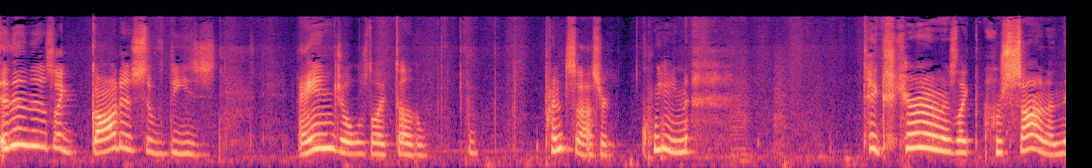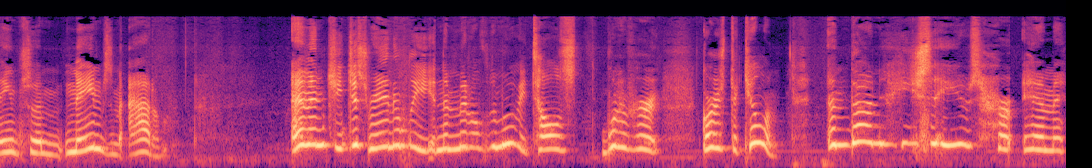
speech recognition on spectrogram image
And then there's like goddess of these angels, like the princess or queen, takes care of him as like her son and names him names him Adam. And then she just randomly in the middle of the movie tells one of her guards to kill him. And then he saves her him.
